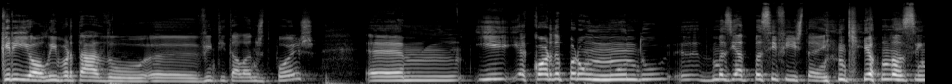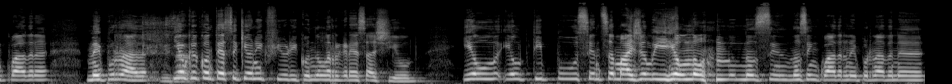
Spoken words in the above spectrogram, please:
criou libertado eh, 20 e tal anos depois ehm, e acorda para um mundo eh, demasiado pacifista em que ele não se enquadra nem por nada. E é o que acontece aqui ao Nick Fury quando ele regressa à Shield. Ele, ele tipo, sente-se a mais ali, ele não, não, não se, não se enquadra nem por nada na,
